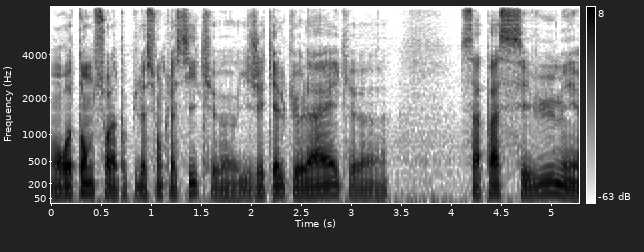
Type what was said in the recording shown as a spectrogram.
On retombe sur la population classique, euh, j'ai quelques likes, euh, ça passe, c'est vu, mais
